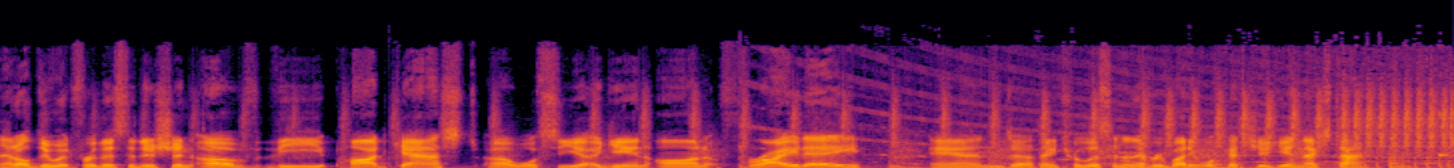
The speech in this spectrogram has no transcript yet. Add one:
That'll do it for this edition of the podcast. Uh, we'll see you again on Friday. And uh, thanks for listening, everybody. We'll catch you again next time.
